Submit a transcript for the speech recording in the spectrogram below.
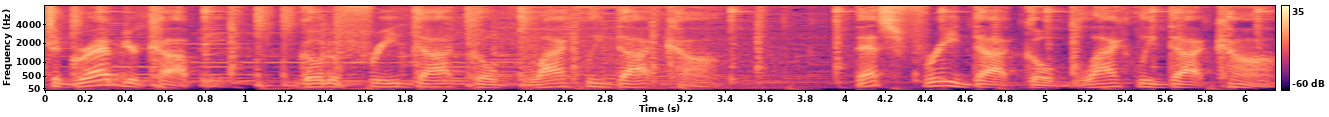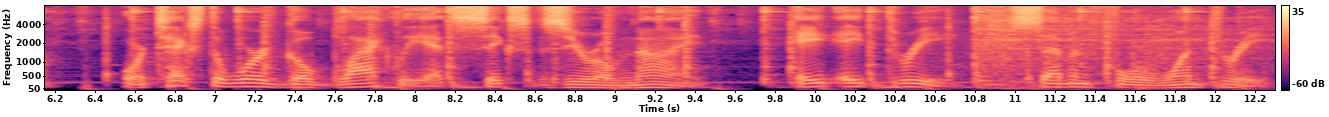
To grab your copy, go to free.goblackly.com. That's free.goblackly.com or text the word Go Blackly at 609 883 7413.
